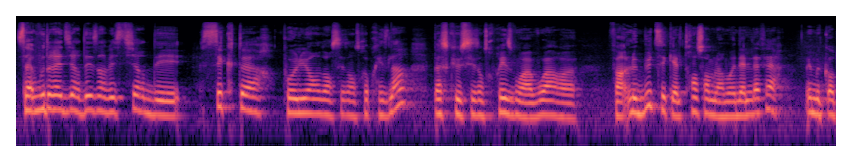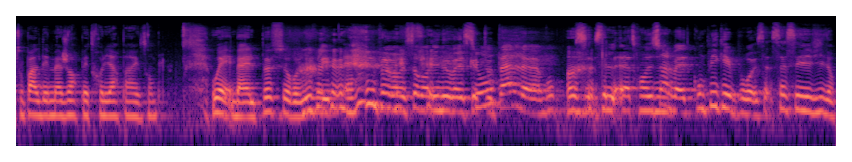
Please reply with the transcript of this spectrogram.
Ça voudrait dire désinvestir des secteurs polluants dans ces entreprises-là, parce que ces entreprises vont avoir euh, Enfin, le but, c'est qu'elles transforment leur modèle d'affaires. Mais quand on parle des majors pétrolières, par exemple. Oui, bah, elles peuvent se renouveler. elles peuvent investir dans l'innovation. Total, euh, bon, la transition, elle va être compliquée pour eux. Ça, c'est évident.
